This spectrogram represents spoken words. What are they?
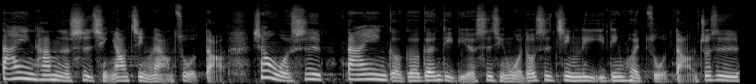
答应他们的事情要尽量做到。像我是答应哥哥跟弟弟的事情，我都是尽力一定会做到，就是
